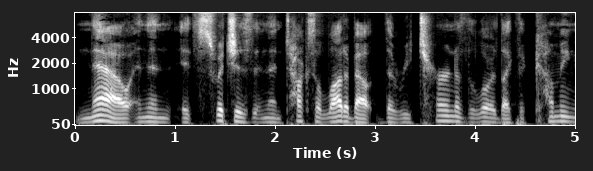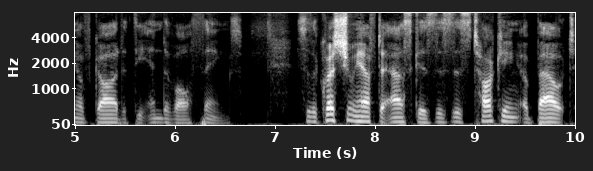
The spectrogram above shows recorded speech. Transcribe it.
now and then it switches and then talks a lot about the return of the Lord, like the coming of God at the end of all things. So the question we have to ask is Is this talking about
